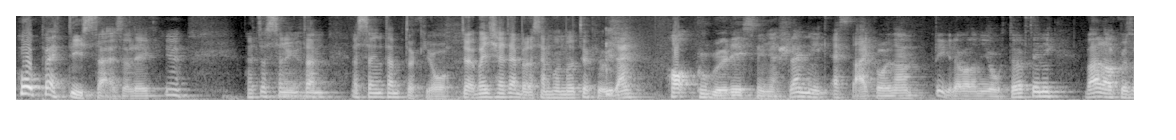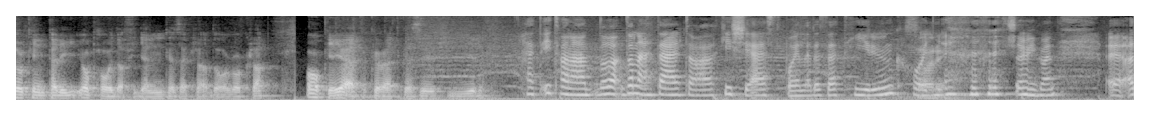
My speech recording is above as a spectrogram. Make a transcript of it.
hopp, egy 10%. Yeah. Hát ez szerintem, ez szerintem tök jó. Vagyis hát ebből a szempontból tök jó irány. Ha Google részvényes lennék, ezt lájkolnám, végre valami jó történik, vállalkozóként pedig jobb, ha odafigyelünk ezekre a dolgokra. Oké, okay, jöhet a következő hír. Hát itt van a Donát által kis elszpoilerezett hírünk, Sorry. hogy semmi gond. A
